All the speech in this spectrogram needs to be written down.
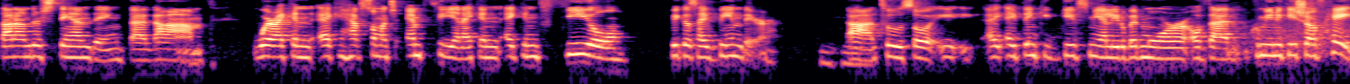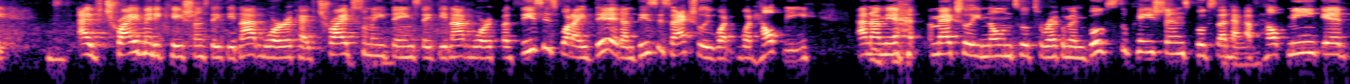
that understanding that um where i can i can have so much empathy and i can i can feel because I've been there mm-hmm. uh, too. So it, I, I think it gives me a little bit more of that communication of, hey, I've tried medications, they did not work. I've tried so many things, they did not work. But this is what I did, and this is actually what what helped me. And I mean, I'm actually known to to recommend books to patients, books that have mm-hmm. helped me get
